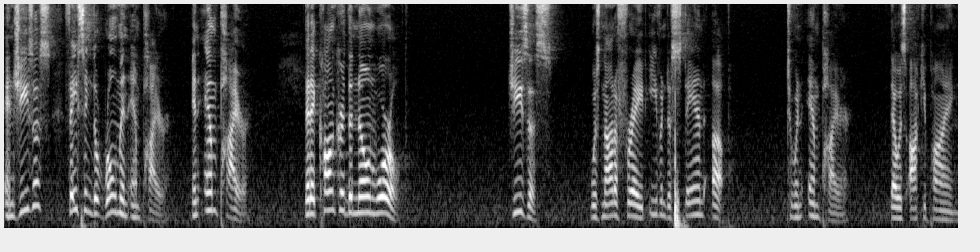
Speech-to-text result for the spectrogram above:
And Jesus, facing the Roman Empire, an empire that had conquered the known world, Jesus was not afraid even to stand up to an empire that was occupying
